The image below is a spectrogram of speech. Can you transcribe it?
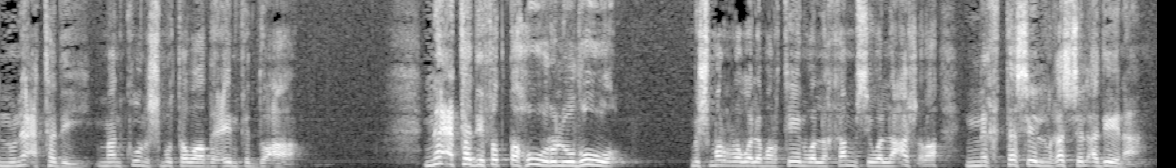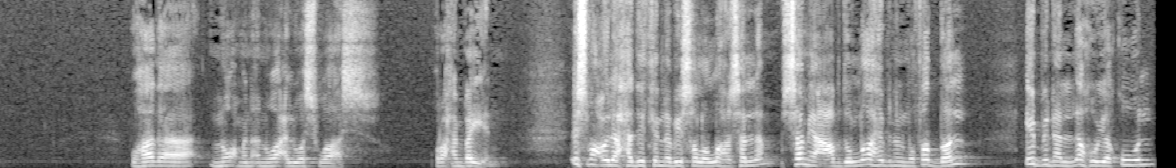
إنه نعتدي ما نكونش متواضعين في الدعاء. نعتدي في الطهور الوضوء. مش مرة ولا مرتين ولا خمسة ولا عشرة نغتسل نغسل أدينا. وهذا نوع من أنواع الوسواس. وراح نبين. اسمعوا إلى حديث النبي صلى الله عليه وسلم. سمع عبد الله بن المفضل ابنا له يقول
